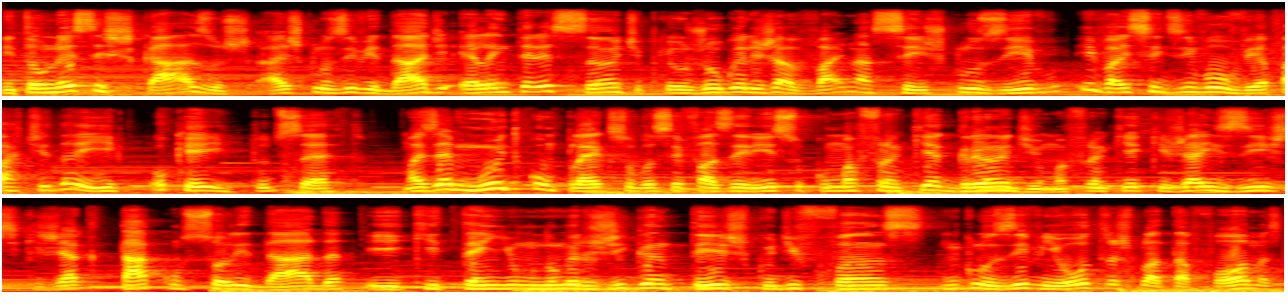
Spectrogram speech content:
Então, nesses casos, a exclusividade ela é interessante, porque o jogo ele já vai nascer exclusivo e vai se desenvolver a partir daí. Ok, tudo certo. Mas é muito complexo você fazer isso com uma franquia grande, uma franquia que já existe, que já está consolidada e que tem um número gigantesco de fãs, inclusive em outras plataformas.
